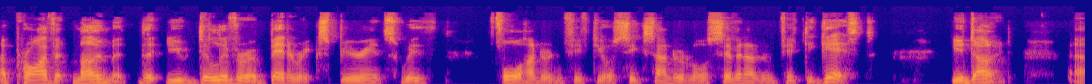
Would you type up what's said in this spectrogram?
a private moment that you deliver a better experience with 450 or 600 or 750 guests. You don't. Uh,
